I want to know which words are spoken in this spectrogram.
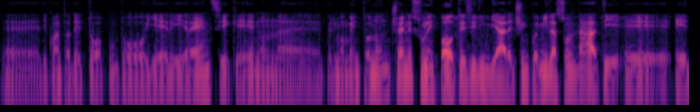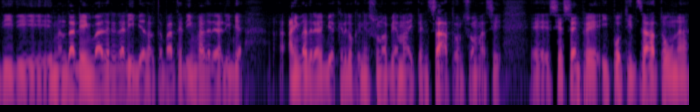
eh, di quanto ha detto appunto ieri Renzi, che non, eh, per il momento non c'è nessuna ipotesi di inviare 5.000 soldati e, e di, di, mandarli a invadere la Libia, d'altra parte di invadere la Libia, a invadere la Libia credo che nessuno abbia mai pensato, insomma si, eh, si è sempre ipotizzato una,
